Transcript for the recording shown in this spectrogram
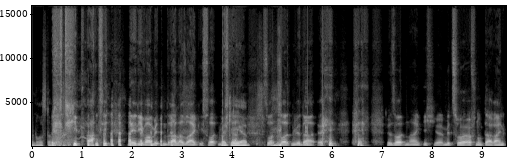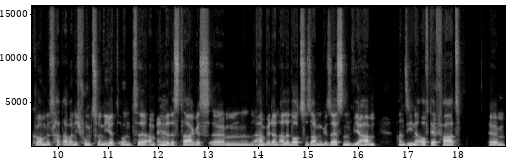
in Rostock. die Party, nee, die war mittendran. Also eigentlich sollten wir Okay, da, ja. so, sollten wir da, wir sollten eigentlich äh, mit zur Eröffnung da reinkommen. Es hat aber nicht funktioniert und äh, am Ende Ja. des Tages ähm, haben wir dann alle dort zusammengesessen. Wir haben Hansine auf der Fahrt ähm,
